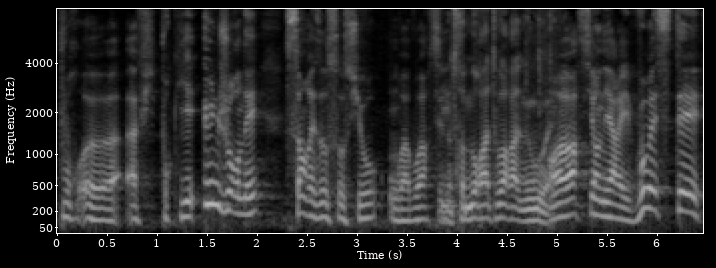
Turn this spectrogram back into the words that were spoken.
pour, euh, pour qu'il y ait une journée sans réseaux sociaux. On va voir si... C'est notre moratoire à nous. On va voir si on y arrive. Vous restez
